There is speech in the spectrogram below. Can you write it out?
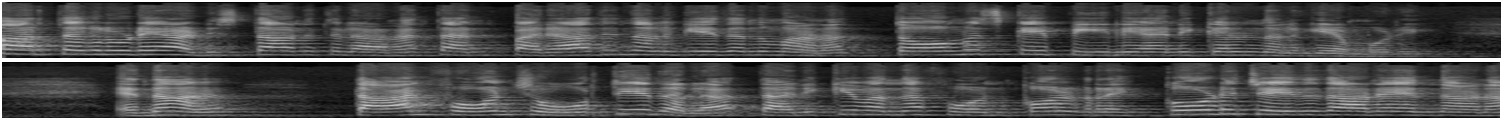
വാർത്തകളുടെ അടിസ്ഥാനത്തിലാണ് താൻ പരാതി നൽകിയതെന്നുമാണ് തോമസ് കെ പീലിയാനിക്കൽ നൽകിയ മൊഴി. എന്നാൽ താൻ ഫോൺ ചോർത്തിയതല്ല തനിക്ക് വന്ന ഫോൺ കോൾ റെക്കോർഡ് ചെയ്തതാണ് എന്നാണ്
